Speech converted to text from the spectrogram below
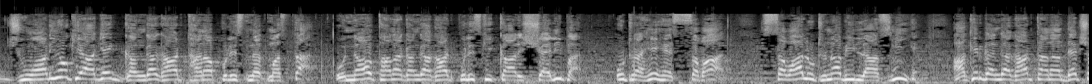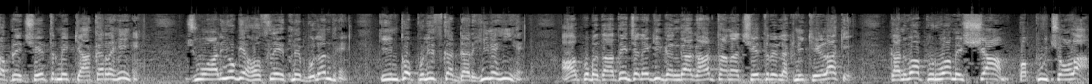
जुआड़ियों के आगे गंगा घाट थाना पुलिस नतमस्तक। उन्नाव थाना गंगा घाट पुलिस की कार्यशैली पर उठ रहे हैं सवाल। सवाल उठना भी लाजमी है। आखिर गंगा घाट थाना अध्यक्ष अपने क्षेत्र में क्या कर रहे हैं? जुआड़ियों के हौसले इतने बुलंद हैं कि इनको पुलिस का डर ही नहीं है। आपको बताते चले कि गंगा घाट थाना क्षेत्र लखनीखेड़ा के कनवा पुरवा में श्याम, पप्पू चौड़ा,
